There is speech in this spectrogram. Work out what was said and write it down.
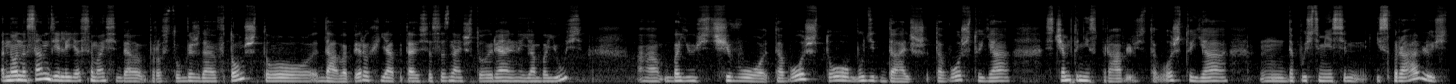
Но на самом деле я сама себя просто убеждаю в том, что, да, во-первых, я пытаюсь осознать, что реально я боюсь, а, боюсь чего? Того, что будет дальше, того, что я с чем-то не справлюсь, того, что я, допустим, если исправлюсь,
